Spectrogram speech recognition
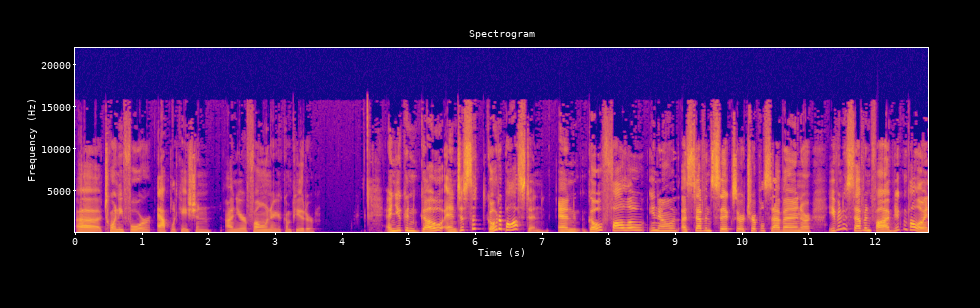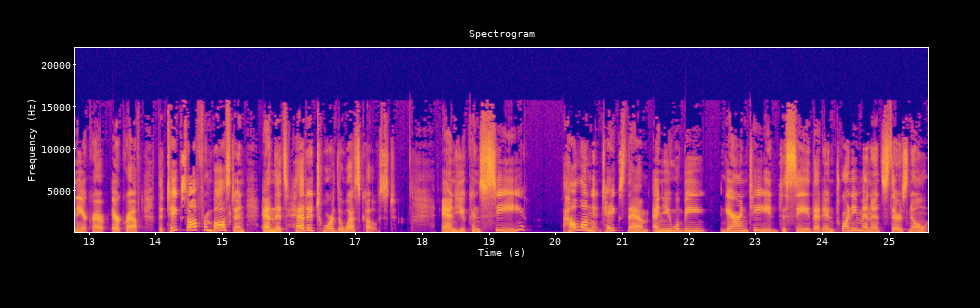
uh, 24 application on your phone or your computer and you can go and just go to Boston and go follow, you know, a seven six or a triple seven or even a seven five. You can follow any aircraft, aircraft that takes off from Boston and that's headed toward the west coast, and you can see how long it takes them, and you will be guaranteed to see that in 20 minutes there's no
